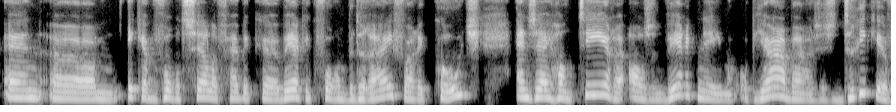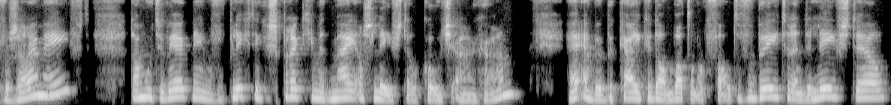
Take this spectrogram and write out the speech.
En um, ik heb bijvoorbeeld zelf heb ik, uh, werk ik voor een bedrijf waar ik coach. En zij hanteren als een werknemer op jaarbasis drie keer verzuim heeft. Dan moet de werknemer verplicht een gesprekje met mij als leefstijlcoach aangaan. En we bekijken dan wat er nog valt te verbeteren in de leefstijl.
